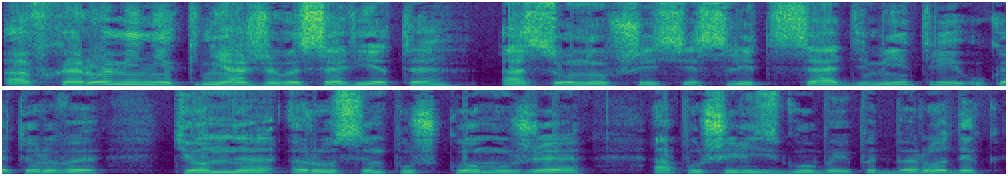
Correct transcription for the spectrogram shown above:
А в хоромине княжего совета, осунувшийся с лица Дмитрий, у которого темно-русым пушком уже опушились губы и подбородок,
